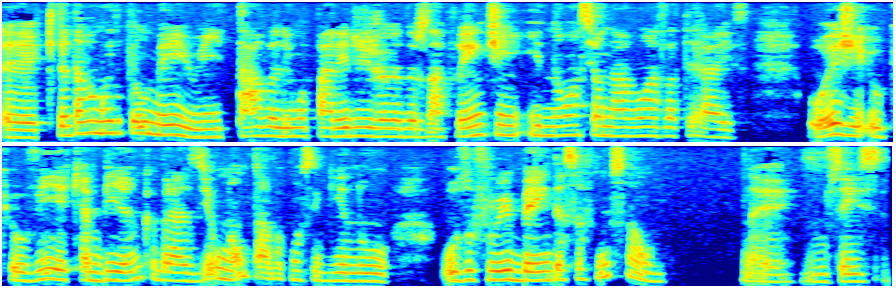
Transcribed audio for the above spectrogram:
é, que tentava muito pelo meio e tava ali uma parede de jogadores na frente e, e não acionavam as laterais. Hoje, o que eu vi é que a Bianca Brasil não estava conseguindo usufruir bem dessa função. Né? Não sei se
